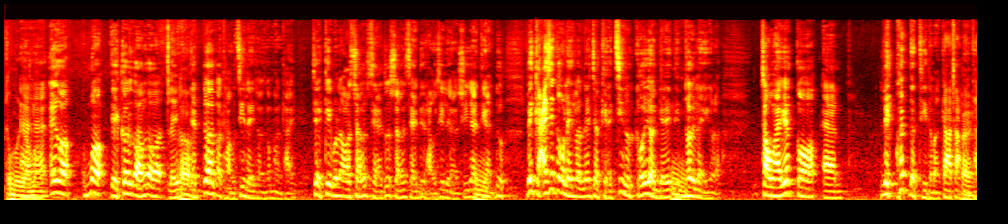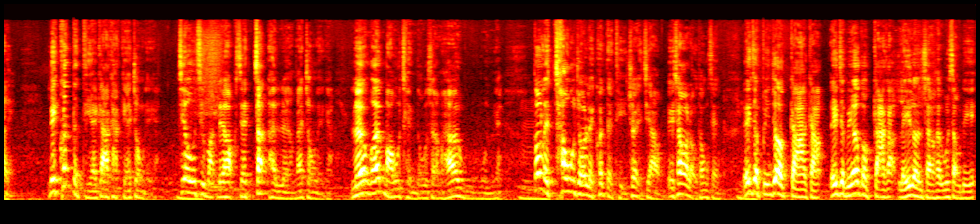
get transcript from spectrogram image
咁嘅樣咯。誒呢個咁我亦都講一個理，啊亦都係一個投資理論嘅問題。即係基本上，我想成日都想寫啲投資理論書，因為啲人都你解釋到個理論，你就其實知道嗰樣嘢你點推理㗎啦。就係一個誒 liquidity 同埋價格問題。liquidity 係價格嘅一種嚟嘅，即係好似物理學寫質係量嘅一種嚟嘅，兩個喺某程度上係可以互換嘅。當你抽咗 liquidity 出嚟之後，你抽咗流通性，你就變咗個價格，你就變咗一個價格理論上係會受你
